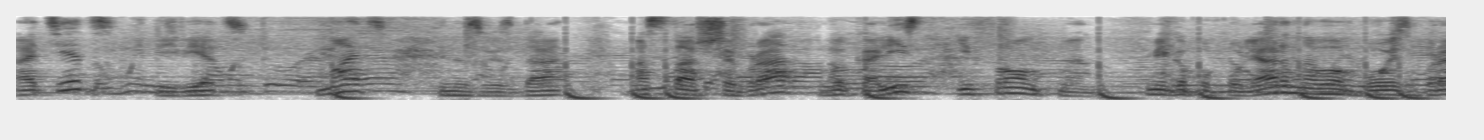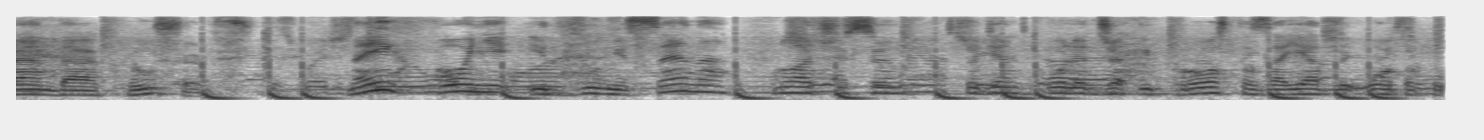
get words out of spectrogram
Отец – певец, мать – кинозвезда, а старший брат – вокалист и фронтмен мегапопулярного бойс-бренда Crushers. На их фоне Идзуми Сена, младший сын, студент колледжа и просто заядлый отоку,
